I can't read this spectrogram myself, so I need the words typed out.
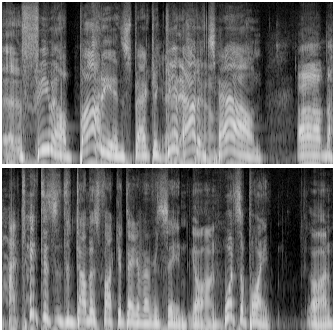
uh, female body inspector, get, out, of town. Um, I think this is the dumbest fucking thing I've ever seen. Go on. What's the point? Go on.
